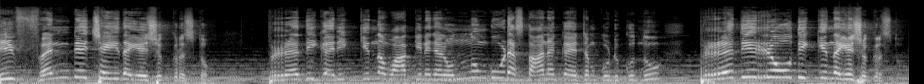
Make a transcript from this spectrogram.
ഡിഫെൻഡ് ചെയ്ത യേശു ക്രിസ്തു പ്രതികരിക്കുന്ന വാക്കിനെ ഞാൻ ഒന്നും കൂടെ സ്ഥാനക്കയറ്റം കൊടുക്കുന്നു. പ്രതിരോധിക്കുന്ന യേശു ക്രിസ്തു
